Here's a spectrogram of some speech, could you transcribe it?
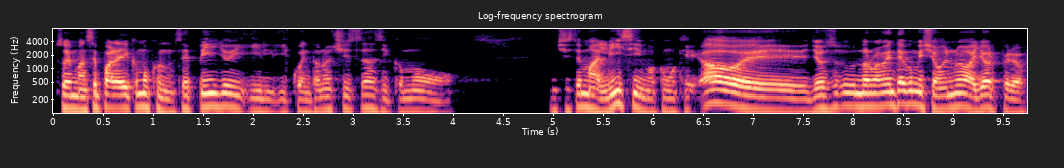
Sea, el man se para ahí como con un cepillo y, y- y cuenta unos chistes así como... Un chiste malísimo, como que, oh, eh, yo normalmente hago mi show en Nueva York, pero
